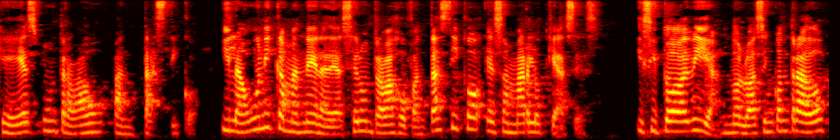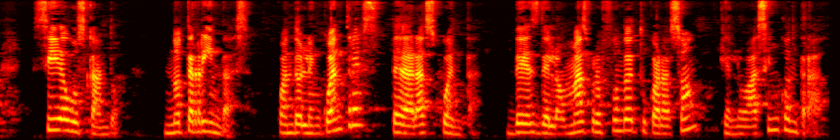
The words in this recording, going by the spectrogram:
que es un trabajo fantástico. Y la única manera de hacer un trabajo fantástico es amar lo que haces. Y si todavía no lo has encontrado, sigue buscando. No te rindas. Cuando lo encuentres, te darás cuenta, desde lo más profundo de tu corazón, que lo has encontrado.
